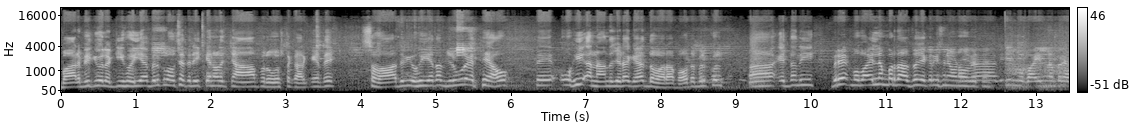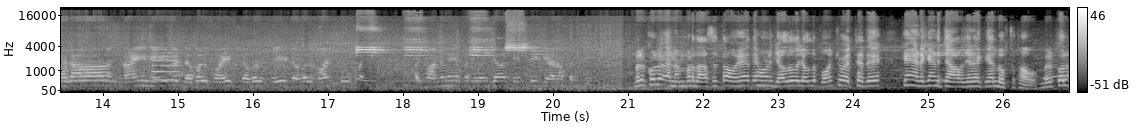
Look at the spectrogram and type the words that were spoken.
ਬਾਰਬੀਕਿਊ ਲੱਗੀ ਹੋਈ ਹੈ ਬਿਲਕੁਲ ਉਸੇ ਤਰੀਕੇ ਨਾਲ ਚਾਂਪ ਰੋਸਟ ਕਰਕੇ ਤੇ ਸਵਾਦ ਵੀ ਉਹੀ ਹੈ ਤਾਂ ਜ਼ਰੂਰ ਇੱਥੇ ਆਓ ਤੇ ਉਹੀ ਆਨੰਦ ਜਿਹੜਾ ਗਿਆ ਦੁਬਾਰਾ ਬਹੁਤ ਹੈ ਬਿਲਕੁਲ ਇਦਾਂ ਦੀ ਵੀਰੇ ਮੋਬਾਈਲ ਨੰਬਰ ਦੱਸ ਦਿਓ ਜੇਕਰ ਕਿਸੇ ਨੇ ਆਉਣਾ ਹੋਵੇ ਤੇ ਜੀ ਮੋਬਾਈਲ ਨੰਬਰ ਹੈਗਾ ਵਾ 9855331125 9855331125 ਬਿਲਕੁਲ ਨੰਬਰ ਦੱਸ ਦਿੱਤਾ ਹੋਇਆ ਤੇ ਹੁਣ ਜਲਦ ਤੋਂ ਜਲਦ ਪਹੁੰਚੋ ਇੱਥੇ ਤੇ ਘੈਂਟ ਘੈਂਟ ਚਾਪ ਜਿਹੜਾ ਕਿ ਆ ਲੁਫਤ ਉਠਾਓ ਬਿਲਕੁਲ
